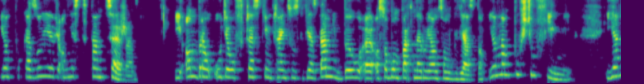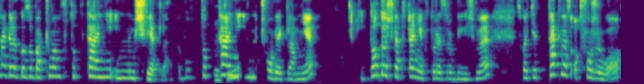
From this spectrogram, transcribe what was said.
i on pokazuje, że on jest tancerzem. I on brał udział w czeskim tańcu z gwiazdami, był e, osobą partnerującą gwiazdą. I on nam puścił filmik. I ja nagle go zobaczyłam w totalnie innym świetle. To był totalnie mhm. inny człowiek dla mnie. I to doświadczenie, które zrobiliśmy, słuchajcie, tak nas otworzyło,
